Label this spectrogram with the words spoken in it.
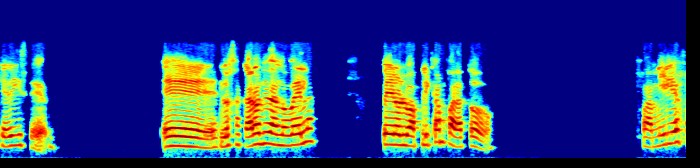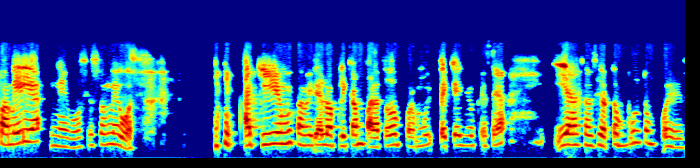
que dice, eh, lo sacaron de una novela, pero lo aplican para todo. Familia es familia, negocios son negocios. Aquí en mi familia lo aplican para todo, por muy pequeño que sea, y hasta cierto punto, pues,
